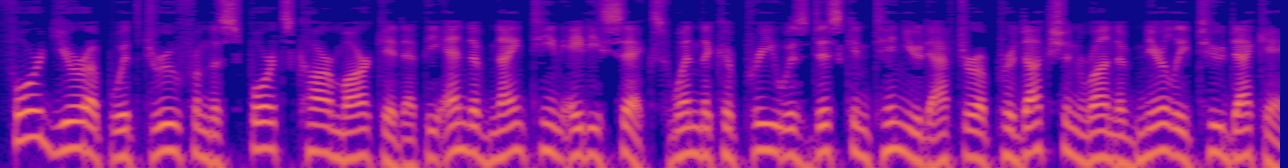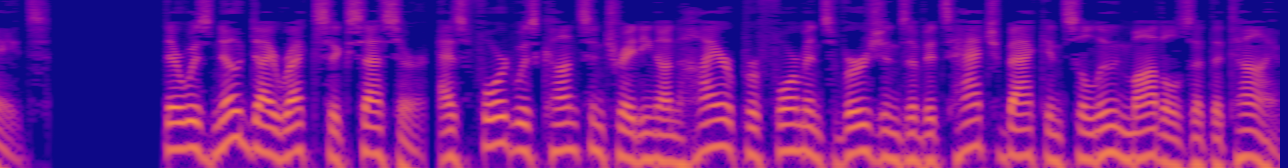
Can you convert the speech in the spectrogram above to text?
Ford Europe withdrew from the sports car market at the end of 1986 when the Capri was discontinued after a production run of nearly two decades. There was no direct successor, as Ford was concentrating on higher performance versions of its hatchback and saloon models at the time.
